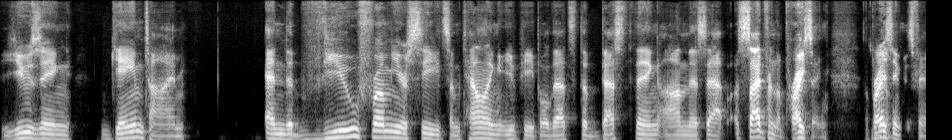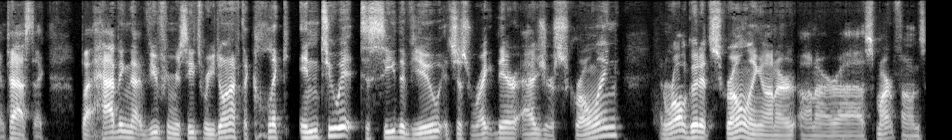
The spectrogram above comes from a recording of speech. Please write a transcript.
using game time. And the view from your seats, I'm telling you, people, that's the best thing on this app, aside from the pricing. The pricing yeah. is fantastic. But having that view from your seats where you don't have to click into it to see the view, it's just right there as you're scrolling. And we're all good at scrolling on our on our uh, smartphones.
